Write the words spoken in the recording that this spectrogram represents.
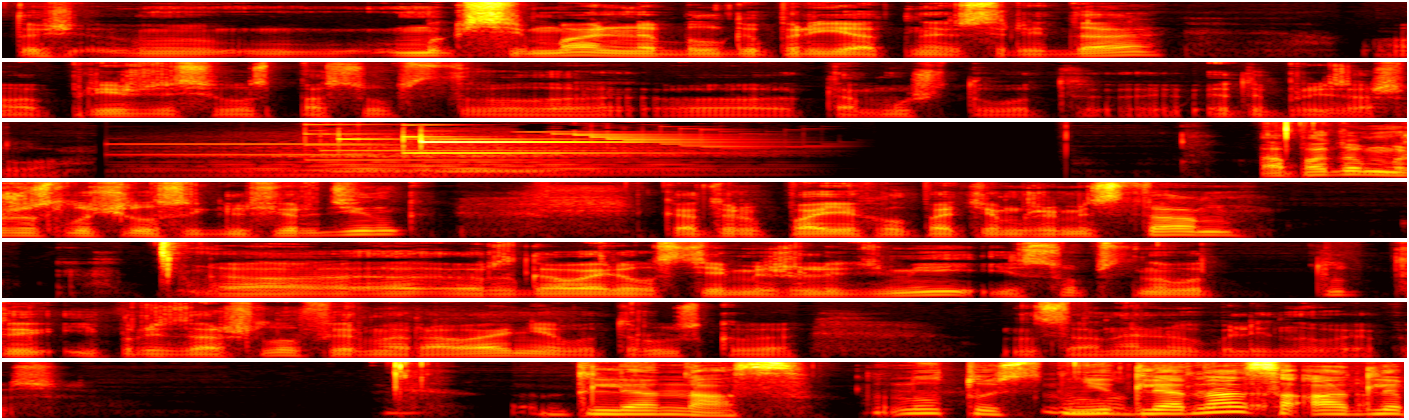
То есть максимально благоприятная среда а, прежде всего способствовала э, тому, что вот это произошло. А потом уже случился Гельфердинг, который поехал по тем же местам, разговаривал с теми же людьми, и, собственно, вот тут и произошло формирование вот русского национального былиного эпоса. Для нас. Ну, то есть ну, не для нас, а для,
